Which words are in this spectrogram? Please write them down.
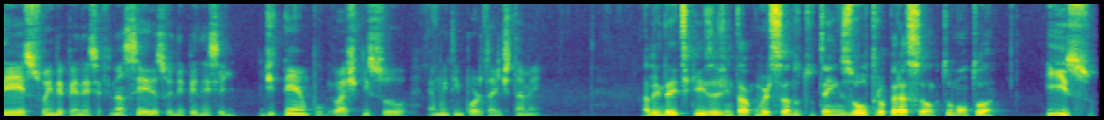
ter sua independência financeira, sua independência de tempo. Eu acho que isso é muito importante também. Além da It Case, a gente estava conversando, tu tens outra operação que tu montou. Isso.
